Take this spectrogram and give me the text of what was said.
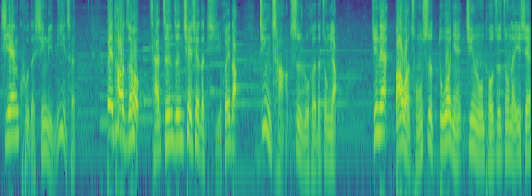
艰苦的心理历程。被套之后，才真真切切的体会到进场是如何的重要。今天把我从事多年金融投资中的一些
